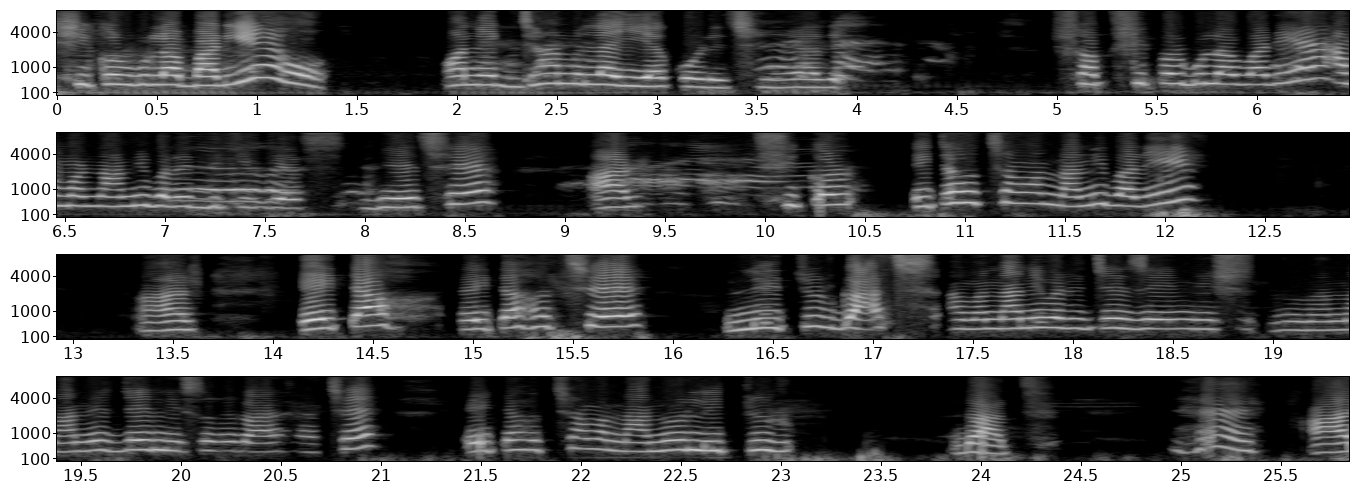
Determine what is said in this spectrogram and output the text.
শিকড়গুলা বাড়িয়ে অনেক ঝামেলা ইয়ে করেছে। আর সব শিকড়গুলা বাড়িয়ে আমার নানি বাড়ির দিকে গিয়েছে। আর শিকড়, এটা হচ্ছে আমার নানি বাড়ি। আর এইটা এইটা হচ্ছে লিচুর গাছ। আমার নানি বাড়ির যে যে নানির যে লিচুর গাছ আছে, এইটা হচ্ছে আমার নানুর লিচুর গাছ। হ্যাঁ আর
